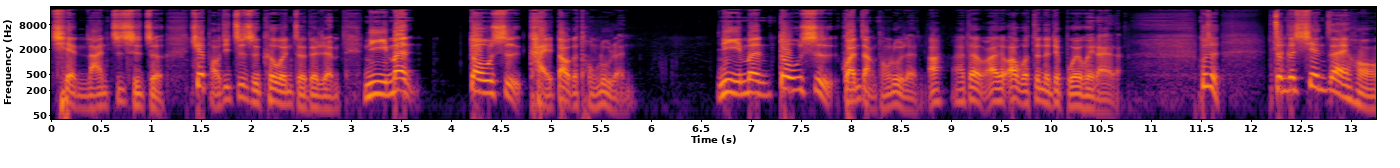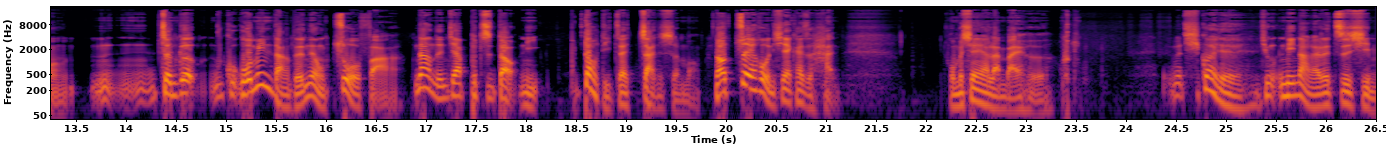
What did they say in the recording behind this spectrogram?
浅蓝支持者，却跑去支持柯文哲的人，你们都是凯道的同路人。你们都是馆长同路人啊啊！对啊啊！我真的就不会回来了。不是整个现在哈，嗯，整个国民党的那种做法，让人家不知道你到底在战什么。然后最后你现在开始喊，我们现在要蓝白合，那奇怪的，就你哪来的自信？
